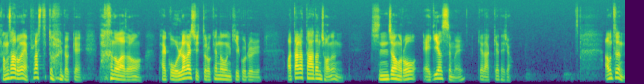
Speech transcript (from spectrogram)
경사로에 플라스틱 돌을 몇 개 박아 놓아서 밟고 올라갈 수 있도록 해 놓은 기구를 왔다 갔다 하던 저는 진정으로 애기였음을 깨닫게 되죠. 아무튼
